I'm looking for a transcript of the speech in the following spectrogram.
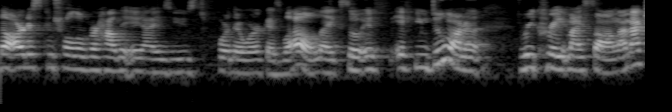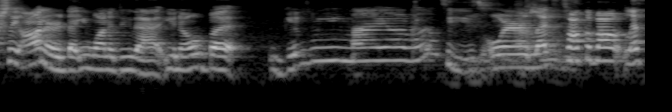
the artist control over how the AI is used for their work as well. Like so if if you do want to recreate my song, I'm actually honored that you want to do that, you know, but give me my uh, royalties or let's talk about let's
